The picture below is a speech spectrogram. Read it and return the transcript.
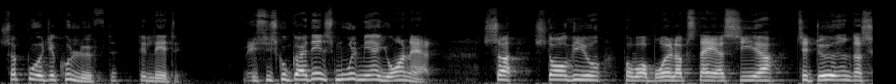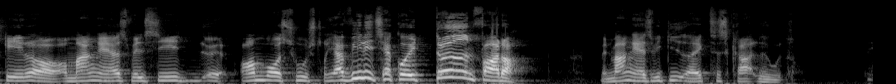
så burde jeg kunne løfte det lette. Hvis vi skulle gøre det en smule mere jordnært, så står vi jo på vores bryllupsdag og siger til døden, der skiller, og mange af os vil sige øh, om vores hustru, jeg er villig til at gå i døden for dig. Men mange af os, vi gider ikke tage skraldet ud.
